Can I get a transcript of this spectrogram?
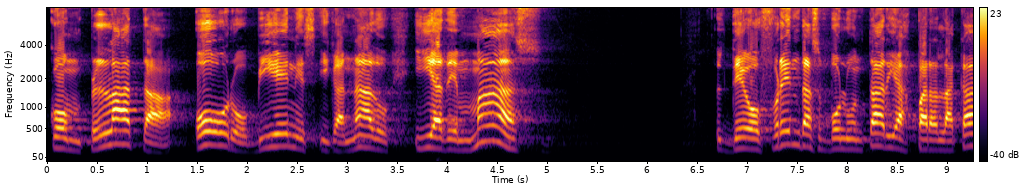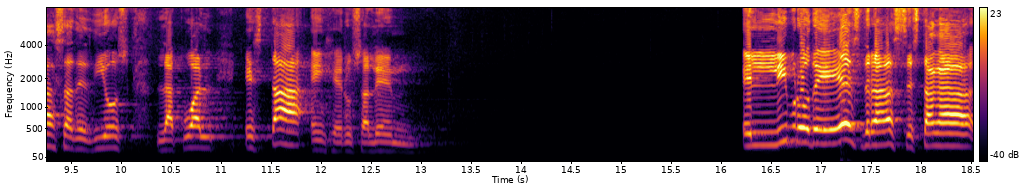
con plata, oro, bienes y ganado, y además de ofrendas voluntarias para la casa de Dios, la cual está en Jerusalén. El libro de Esdras está,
